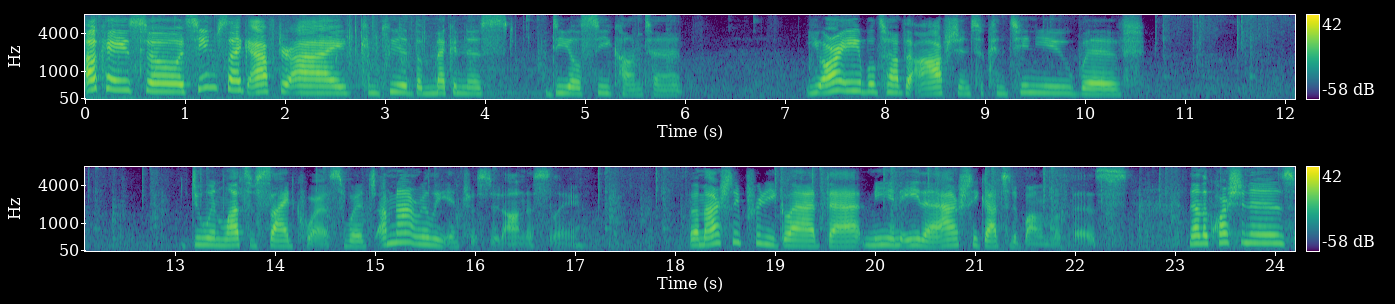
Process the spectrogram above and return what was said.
Okay, so it seems like after I completed the Mechanist DLC content, you are able to have the option to continue with doing lots of side quests, which I'm not really interested, honestly. But I'm actually pretty glad that me and Ada actually got to the bottom of this. Now the question is,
